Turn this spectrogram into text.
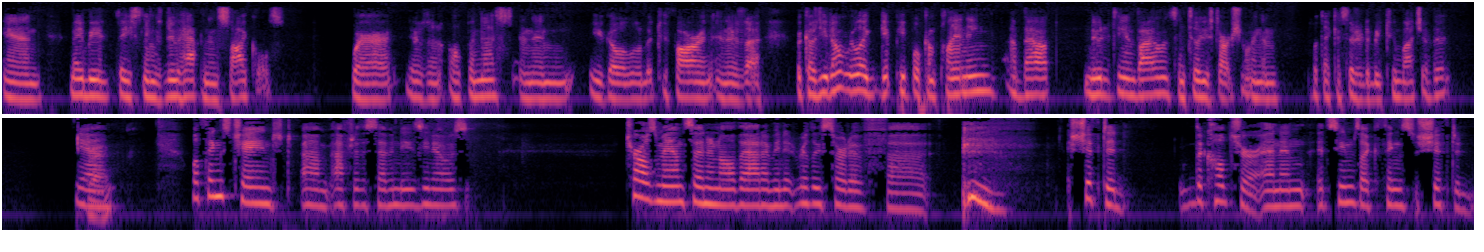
And maybe these things do happen in cycles where there's an openness and then you go a little bit too far and, and there's a, because you don't really get people complaining about nudity and violence until you start showing them what they consider to be too much of it. Yeah. Right. Well, things changed um, after the 70s. You know, it was Charles Manson and all that. I mean, it really sort of uh, shifted the culture. And, and it seems like things shifted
